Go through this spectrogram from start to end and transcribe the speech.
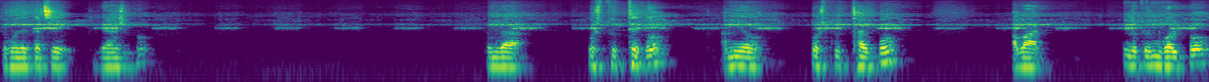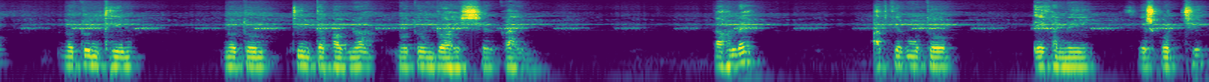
তোমাদের কাছে ফিরে আসব। তোমরা প্রস্তুত থেকো, আমিও প্রস্তুত থাকব। আবার নতুন গল্প, নতুন থিম নতুন চিন্তা ভাবনা নতুন রহস্যের কাহিনী। তাহলে আজকের মতো এখানেই শেষ করছি।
